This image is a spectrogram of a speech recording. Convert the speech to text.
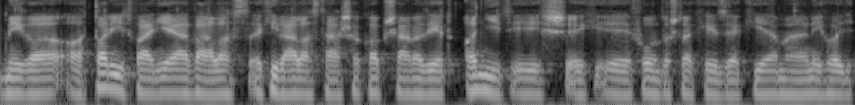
még a, a tanítványi elválaszt, kiválasztása kapcsán azért annyit is fontosnak érzek kiemelni, hogy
